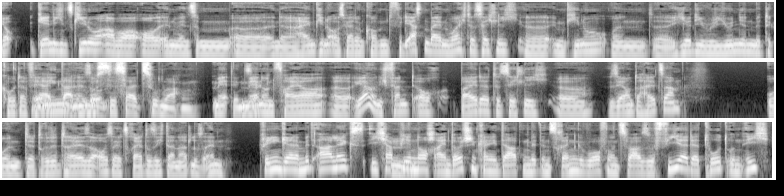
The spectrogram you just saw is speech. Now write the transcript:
Jo, gehe nicht ins Kino, aber all in, wenn es äh, in der Heimkinoauswertung kommt. Für die ersten beiden war ich tatsächlich äh, im Kino und äh, hier die Reunion mit Dakota Fanning. Ja, dann also, musst es halt zumachen. Ma Man on Fire. Äh, ja, und ich fand auch beide tatsächlich äh, sehr unterhaltsam. Und der dritte Teil sah aus, als reiht er sich da nahtlos ein. Bring ihn gerne mit, Alex. Ich habe hm. hier noch einen deutschen Kandidaten mit ins Rennen geworfen, und zwar Sophia, der Tod und ich.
